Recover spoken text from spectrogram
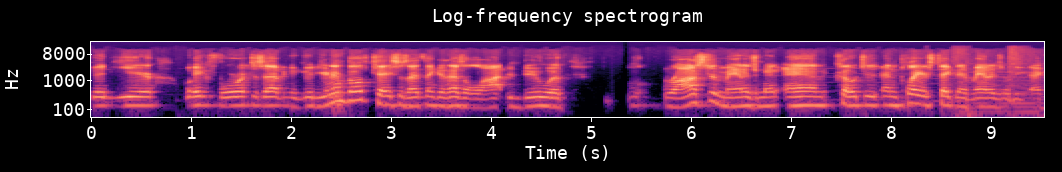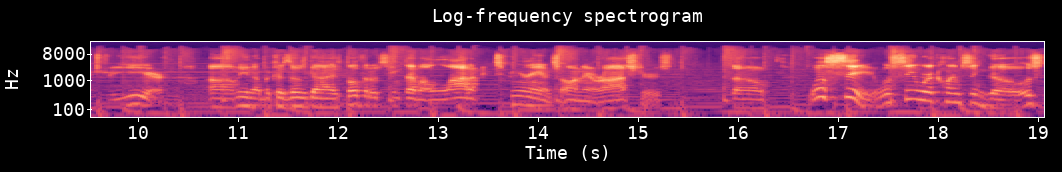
good year. Wake Forest is having a good year. And in both cases, I think it has a lot to do with roster management and coaches and players taking advantage of the extra year. Um, you know, because those guys, both of those teams have a lot of experience on their rosters. So we'll see. We'll see where Clemson goes.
